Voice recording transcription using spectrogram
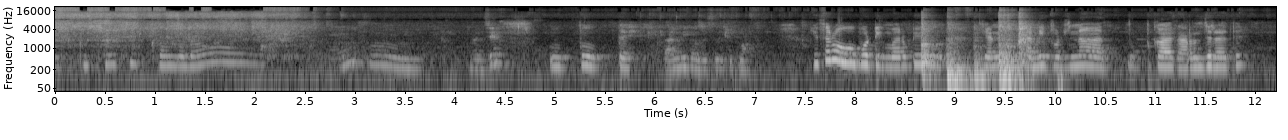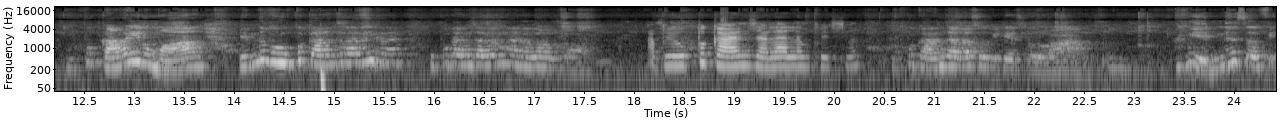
உப்பு உப்பு உப்பு. தண்ணி கொஞ்சம் சேர்த்துக்கலாம். இதில் உப்பு போட்டிங்க மறுபடியும் எண்ணெய் தண்ணி போட்டுன்னா உப்பு கா கரைஞ்சிடாது உப்பு கரையிடுமா என்னம்மா உப்பு கரைஞ்சிடாதுங்கிற உப்பு கரைஞ்சாதான் நல்லா இருக்கும் அப்படி உப்பு கரைஞ்சி நல்லா எல்லாம் போயிடுச்சுன்னா? உப்பு கரைஞ்சாதான் சோப்பி டேஸ்ட் வருவா. ம். என்ன சோப்பி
